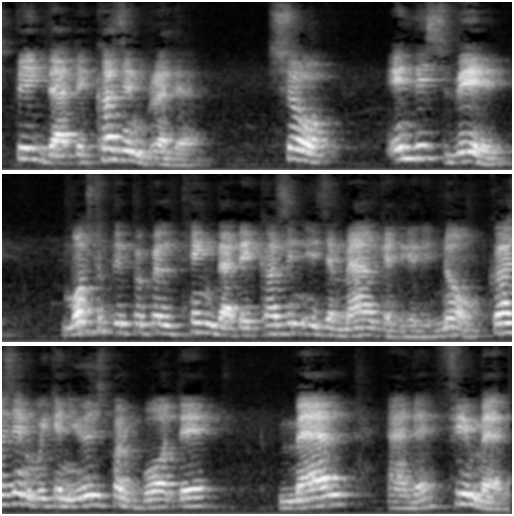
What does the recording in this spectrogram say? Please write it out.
speak that a cousin brother. So in this way, most of the people think that a cousin is a male category. No, cousin we can use for both a male and a female.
